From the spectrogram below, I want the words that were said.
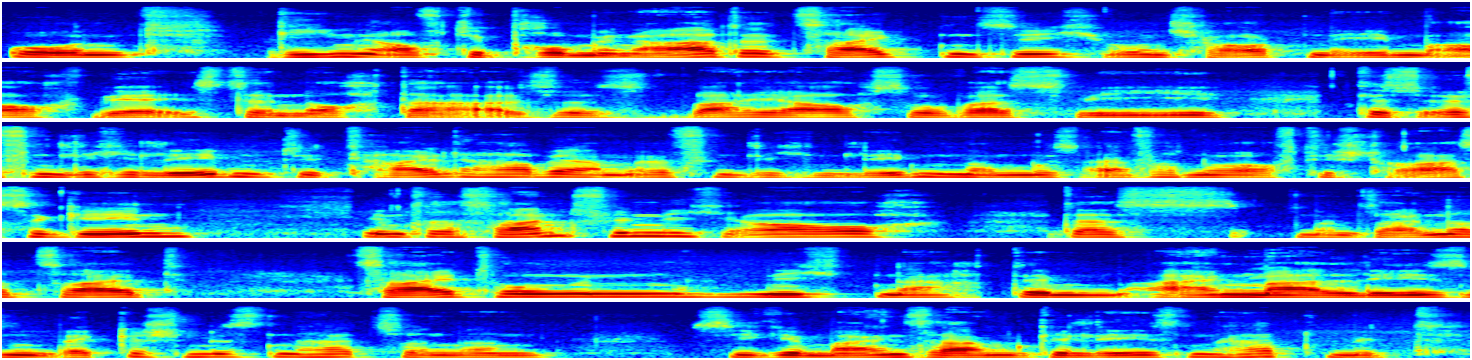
und gingen auf die Promenade, zeigten sich und schauten eben auch, wer ist denn noch da. Also es war ja auch sowas wie das öffentliche Leben, die Teilhabe am öffentlichen Leben. Man muss einfach nur auf die Straße gehen. Interessant finde ich auch, dass man seinerzeit Zeitungen nicht nach dem Einmallesen weggeschmissen hat, sondern sie gemeinsam gelesen hat mit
